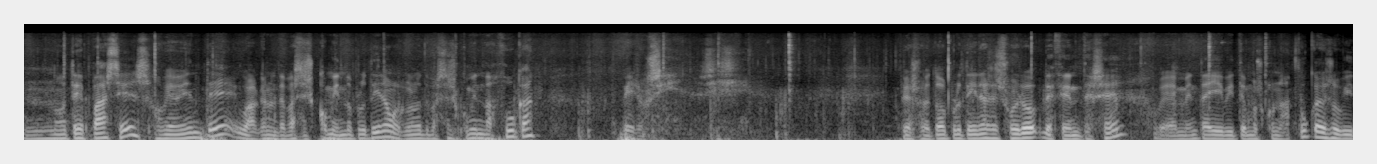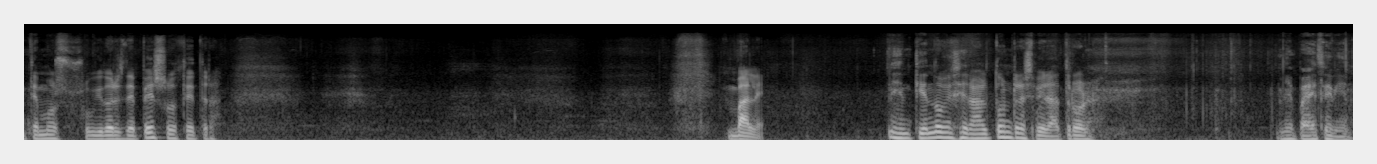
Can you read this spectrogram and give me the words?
No te pases, obviamente. Igual que no te pases comiendo proteína, igual que no te pases comiendo azúcar. Pero sí, sí, sí pero sobre todo proteínas de suero decentes, ¿eh? Obviamente ahí evitemos con azúcares, evitemos subidores de peso, etc. Vale. Entiendo que será alto en resveratrol. Me parece bien.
